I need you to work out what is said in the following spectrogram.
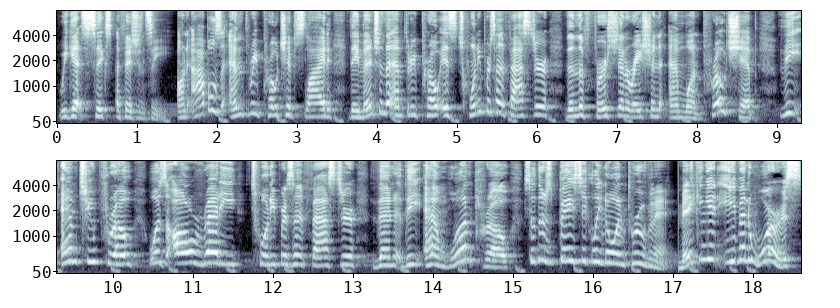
we get 6 efficiency. On Apple's M3 Pro chip slide, they mentioned the M3 Pro is 20% faster than the first generation M1 Pro chip. The M2 Pro was already 20% faster than the M1 Pro, so there's basically no improvement. Making it even worse,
